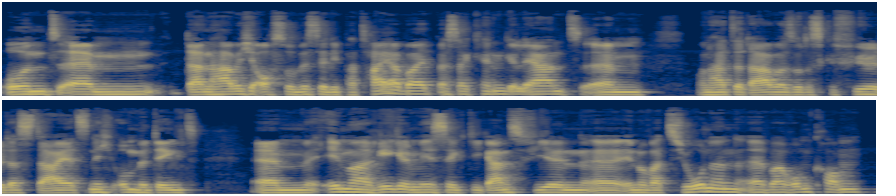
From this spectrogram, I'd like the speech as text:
Und ähm, dann habe ich auch so ein bisschen die Parteiarbeit besser kennengelernt ähm, und hatte da aber so das Gefühl, dass da jetzt nicht unbedingt ähm, immer regelmäßig die ganz vielen äh, Innovationen äh, bei rumkommen.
